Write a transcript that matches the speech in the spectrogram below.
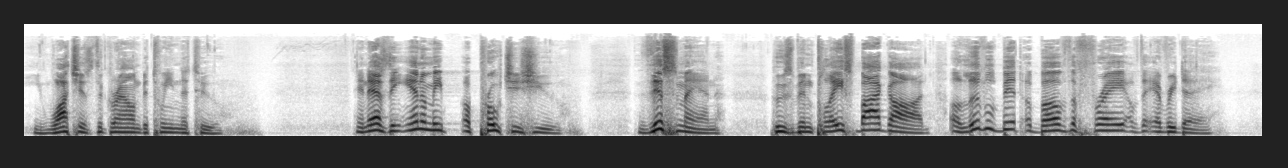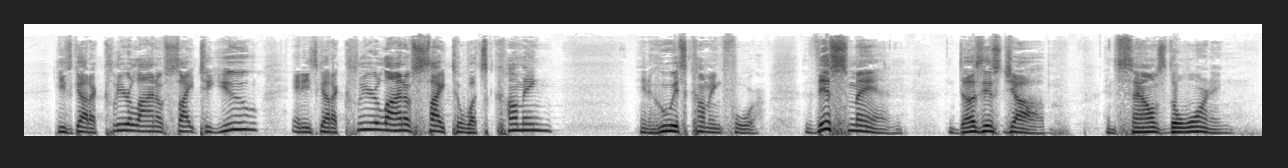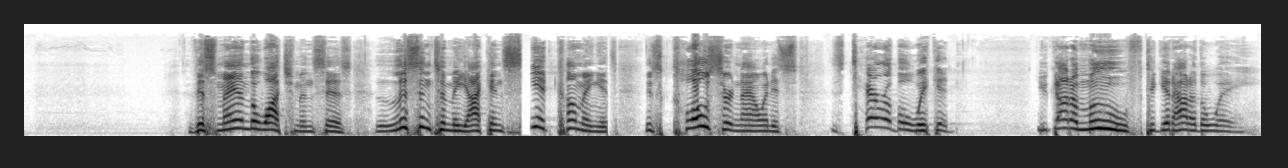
He watches the ground between the two. And as the enemy approaches you, this man who's been placed by God a little bit above the fray of the everyday, he's got a clear line of sight to you, and he's got a clear line of sight to what's coming and who it's coming for. This man does his job and sounds the warning. This man, the watchman, says, Listen to me. I can see it coming. It's, it's closer now, and it's is terrible wicked. You've got to move to get out of the way.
